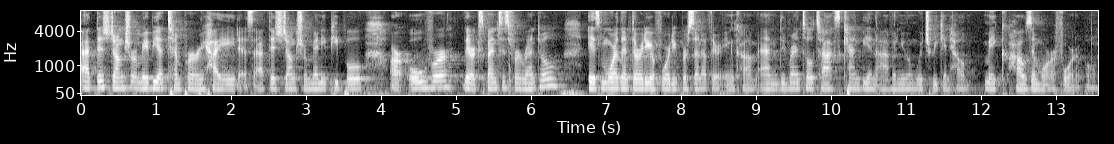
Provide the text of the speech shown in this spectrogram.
at this juncture, may be a temporary hiatus. At this juncture, many people are over their expenses for rental is more than 30 or 40 percent of their income, and the rental tax can be an avenue in which we can help make housing more affordable.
